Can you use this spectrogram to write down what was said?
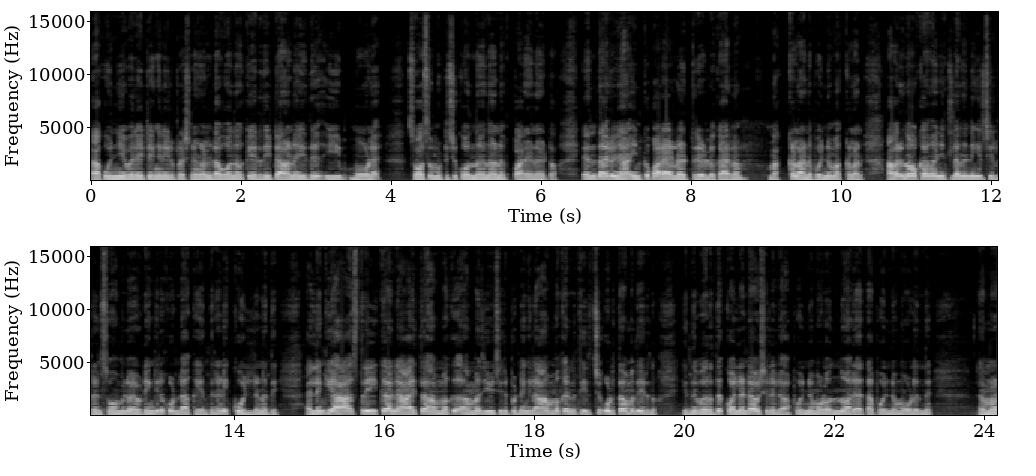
ആ കുഞ്ഞി ഇവരായിട്ട് എങ്ങനെയും പ്രശ്നങ്ങൾ ഉണ്ടാവുമോ എന്നൊക്കെ കരുതിയിട്ടാണ് ഇത് ഈ മോളെ ശ്വാസം മുട്ടിച്ച് കൊന്നതെന്നാണ് പറയണത് കേട്ടോ. എന്തായാലും ഞാൻ എനിക്ക് പറയാനുള്ളത് ഇത്രയേ ഉള്ളൂ. കാരണം മക്കളാണ് പൊന്നു മക്കളാണ്. അവരെ നോക്കാൻ കഴിഞ്ഞിട്ടില്ല എന്നുണ്ടെങ്കിൽ ചിൽഡ്രൻസ് ഹോമിലോ എവിടെയെങ്കിലും കൊണ്ടാക്കുക എന്തിനാണ് ഈ കൊല്ലണത്? അല്ലെങ്കിൽ ആ സ്ത്രീക്ക് തന്നെ ആദ്യത്തെ അമ്മയ്ക്ക് അമ്മ ജീവിച്ചിരിപ്പുണ്ടെങ്കിൽ ആ അമ്മയ്ക്ക് തന്നെ തിരിച്ചു കൊടുത്താൽ മതിയായിരുന്നു. ഇന്ന് വെറുതെ കൊല്ലേണ്ട ആവശ്യമില്ലല്ലോ. ആ പൊന്നു ഒന്നും അറിയാത്ത ആ പൊന്നു മോളിന്ന് നമ്മൾ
